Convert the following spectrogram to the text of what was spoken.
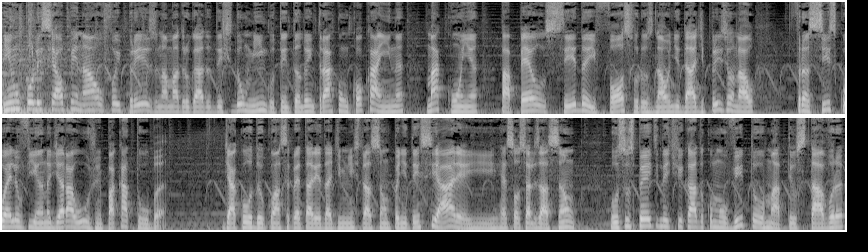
E um policial penal foi preso na madrugada deste domingo tentando entrar com cocaína, maconha, papel, seda e fósforos na unidade prisional Francisco Hélio Viana de Araújo, em Pacatuba. De acordo com a Secretaria da Administração Penitenciária e Ressocialização, o suspeito, identificado como Vitor Matheus Távora,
